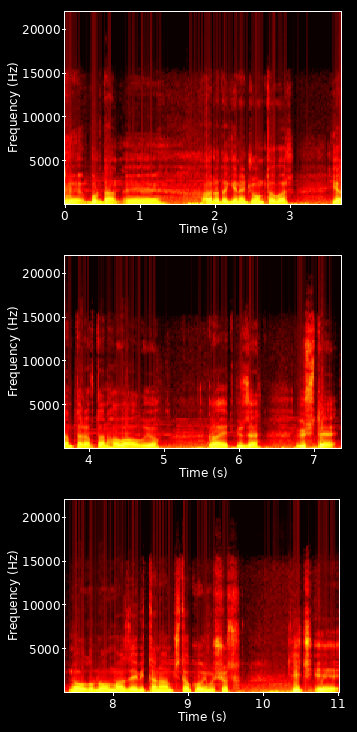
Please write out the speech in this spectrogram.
Ee, buradan e, arada gene conta var. Yan taraftan hava alıyor. Gayet güzel. Üste ne olur ne olmaz diye bir tane hamçıta koymuşuz. Hiç e,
